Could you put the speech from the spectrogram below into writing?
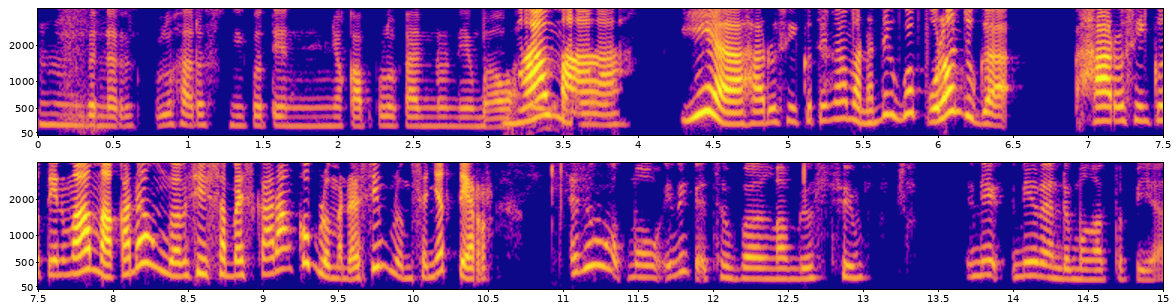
Hmm, bener. Lu harus ngikutin nyokap lu kan yang bawa. mama iya harus ngikutin mama nanti gue pulang juga harus ngikutin mama kadang nggak sih sampai sekarang kok belum ada sim belum bisa nyetir Eh, lu mau ini kayak coba ngambil SIM? Ini ini random banget tapi ya.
